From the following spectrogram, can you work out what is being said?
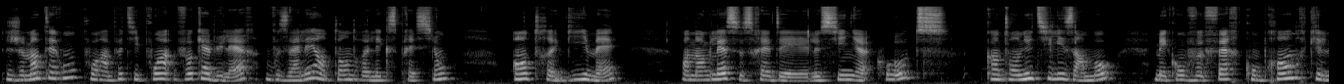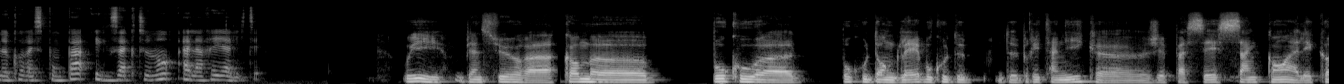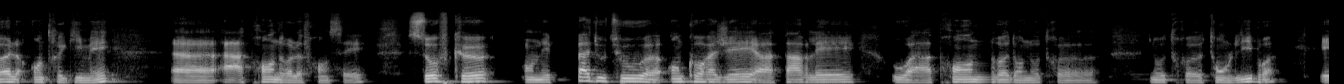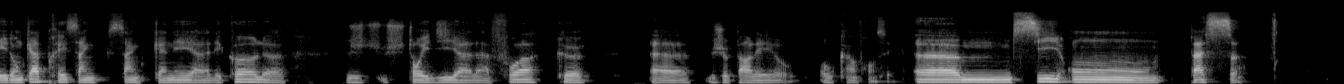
Je m'interromps pour un petit point vocabulaire. Vous allez entendre l'expression entre guillemets. En anglais, ce serait le signe quotes. Quand on utilise un mot mais qu'on veut faire comprendre qu'il ne correspond pas exactement à la réalité. Oui, bien sûr. Euh, comme euh, beaucoup, euh, beaucoup d'anglais, beaucoup de, britanniques, j'ai passé cinq ans à l'école, entre guillemets, à apprendre le français. Sauf que on n'est pas du tout encouragé à parler ou à apprendre dans notre, notre temps libre. Et donc, après cinq, années à l'école, euh, je, t'aurais dit à la fois que euh, je parlais aucun français. Euh, si on passe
